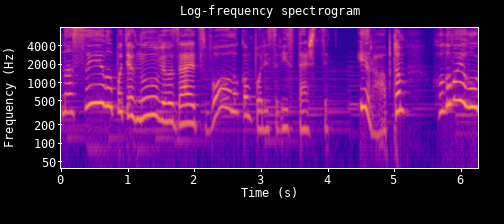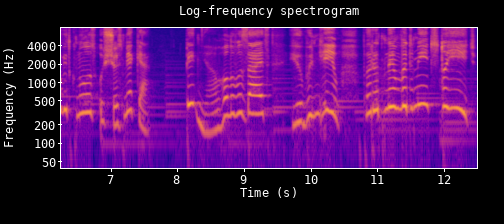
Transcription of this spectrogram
На силу потягнув його заєць волоком по лісовій стежці. І раптом голова його увіткнулась у щось м'яке. Підняв голову заєць і обімлів. Перед ним ведмідь стоїть.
